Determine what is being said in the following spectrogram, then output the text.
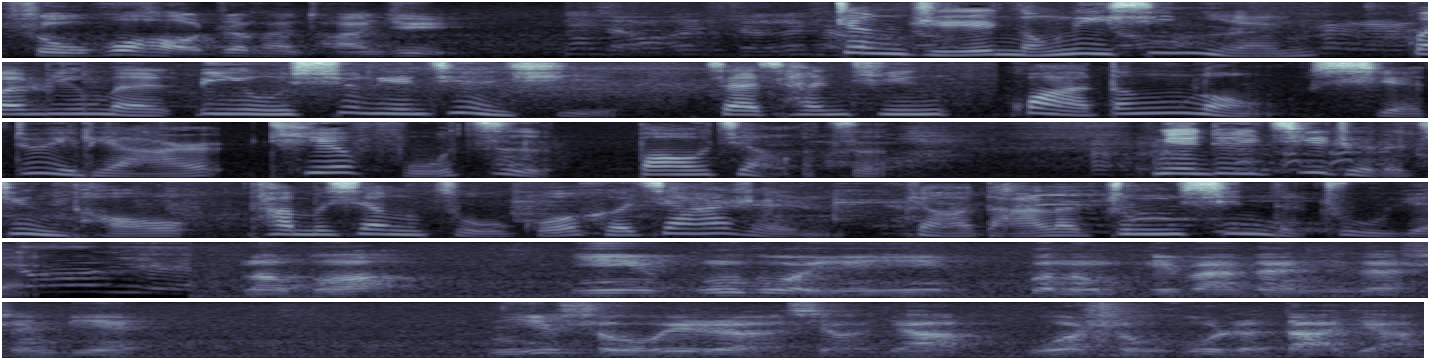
守护好这份团聚。正值农历新年，官兵们利用训练间隙，在餐厅挂灯笼、写对联儿、贴福字、包饺子。面对记者的镜头，他们向祖国和家人表达了衷心的祝愿。老婆，因工作原因不能陪伴在你的身边，你守卫着小家，我守护着大家。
